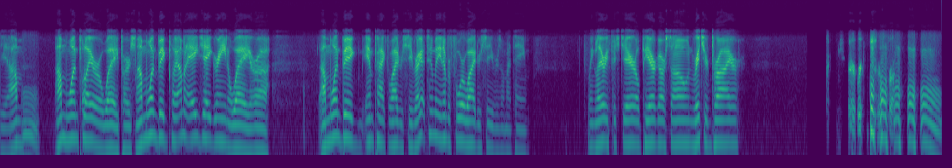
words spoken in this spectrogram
Yeah, I'm. Mm. I'm one player away, personally. I'm one big player. I'm an AJ Green away, or uh, I'm one big impact wide receiver. I got too many number four wide receivers on my team. Between Larry Fitzgerald, Pierre Garcon, Richard Pryor. Richard Pryor.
